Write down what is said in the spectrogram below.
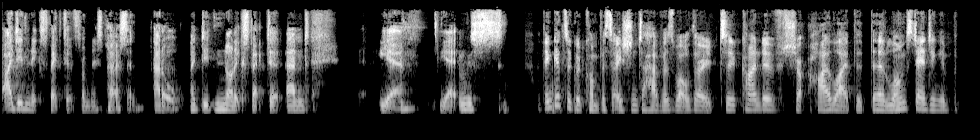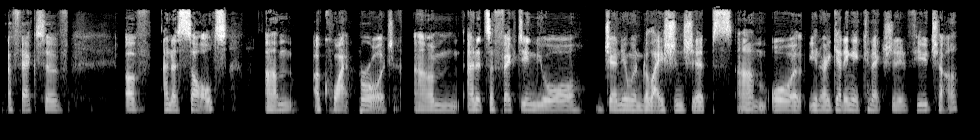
i didn't expect it from this person at all i did not expect it and yeah yeah it was I think it's a good conversation to have as well, though, to kind of sh- highlight that the long-standing effects of of an assault um, are quite broad, um, and it's affecting your genuine relationships, um, or you know, getting a connection in future,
